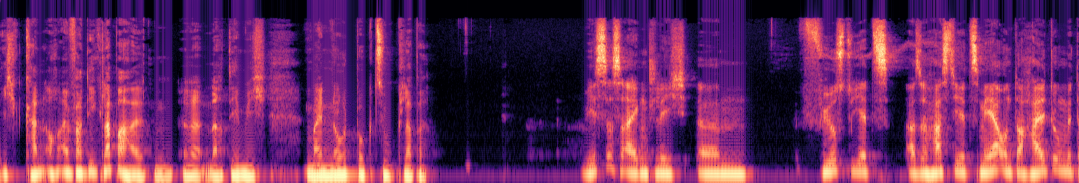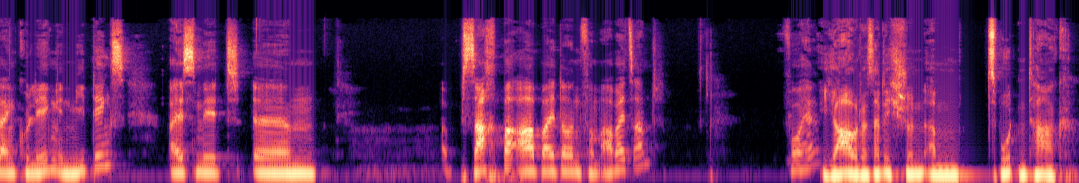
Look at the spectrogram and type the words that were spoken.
ich kann auch einfach die Klappe halten, äh, nachdem ich mein Notebook zuklappe. Wie ist das eigentlich? Ähm, führst du jetzt, also hast du jetzt mehr Unterhaltung mit deinen Kollegen in Meetings als mit ähm, Sachbearbeitern vom Arbeitsamt? Vorher? Ja, aber das hatte ich schon am zweiten Tag.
